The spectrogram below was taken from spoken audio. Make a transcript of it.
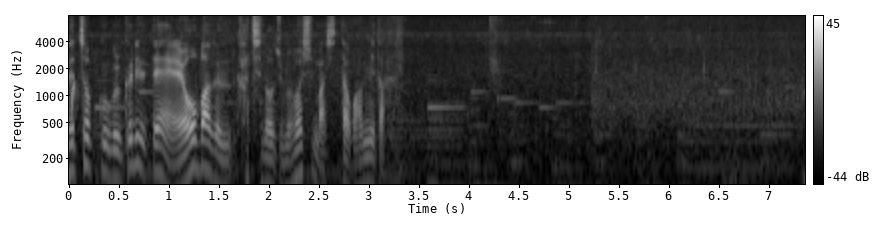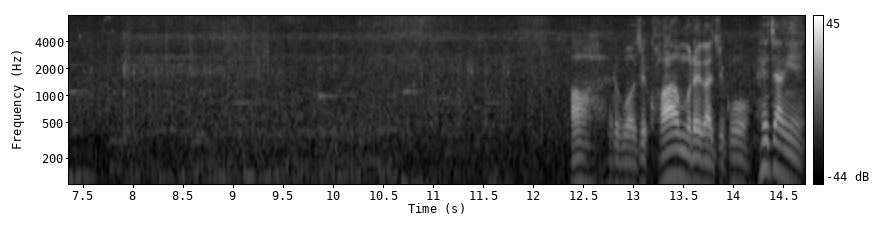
제첩국을 끓일 때 애호박을 같이 넣어주면 훨씬 맛있다고 합니다. 아, 여러분 어제 과음을 해가지고 해장이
